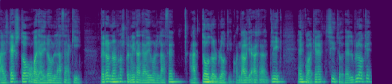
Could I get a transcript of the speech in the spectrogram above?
al texto o añadir un enlace aquí, pero no nos permite añadir un enlace a todo el bloque. Cuando alguien haga clic en cualquier sitio del bloque,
